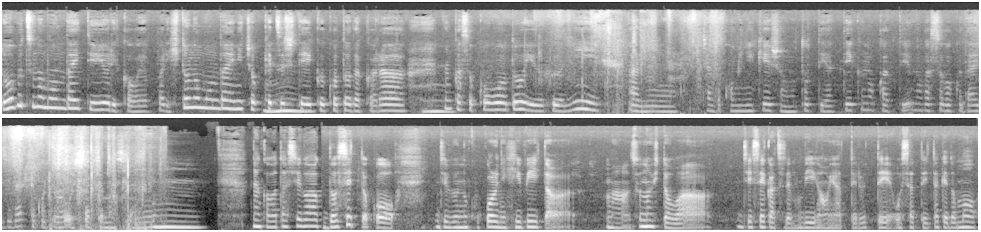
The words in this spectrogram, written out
動物の問題っていうよりかはやっぱり人の問題に直結していくことだから、なんかそこをどういうふうにあのちゃんとコミュニケーションをとってやっていくのかっていうのがすごく大事だってことをおっしゃってましたうね。んなんか私がどしっとこう自分の心に響いた、まあ、その人は実生活でもビーガンをやってるっておっしゃっていたけども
